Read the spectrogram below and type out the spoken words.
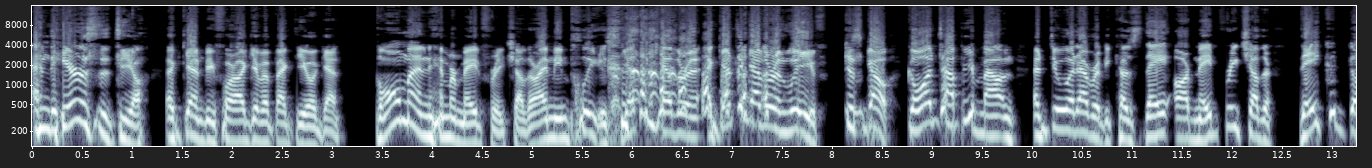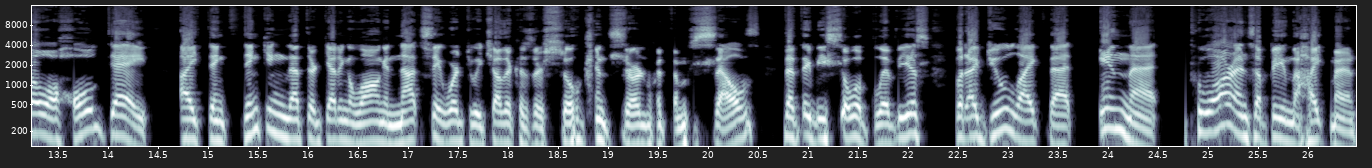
And here's the deal. Again, before I give it back to you again, Bulma and him are made for each other. I mean, please get together and get together and leave. Just go, go on top of your mountain and do whatever because they are made for each other. They could go a whole day. I think thinking that they're getting along and not say a word to each other because they're so concerned with themselves that they be so oblivious. But I do like that in that Puar ends up being the hype man.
